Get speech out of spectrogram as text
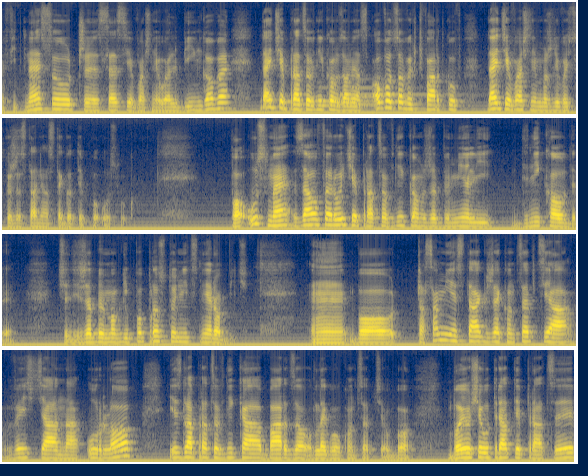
e, fitnessu czy sesje właśnie well-beingowe. Dajcie pracownikom zamiast owocowych czwartków, dajcie właśnie możliwość skorzystania z tego typu usług. Po ósme, zaoferujcie pracownikom, żeby mieli dni kołdry, czyli żeby mogli po prostu nic nie robić. e, bo czasami jest tak, że koncepcja wyjścia na urlop jest dla pracownika bardzo odległą koncepcją, bo boją się utraty pracy,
